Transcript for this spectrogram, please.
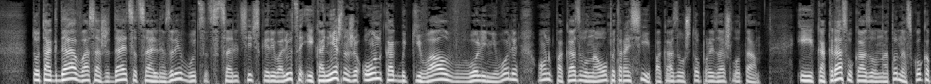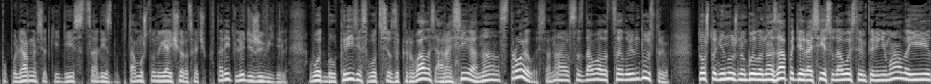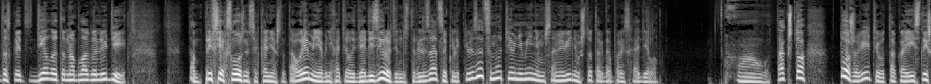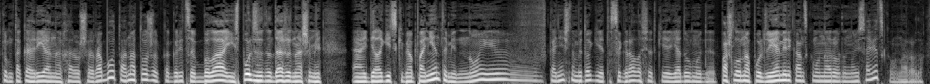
то тогда вас ожидает социальный взрыв, будет социалистическая революция. И, конечно же, он как бы кивал волей-неволей, он показывал на опыт России, показывал, что произошло там. И как раз указывал на то, насколько популярны все-таки идеи социализма. Потому что, ну, я еще раз хочу повторить, люди же видели. Вот был кризис, вот все закрывалось, а Россия, она строилась, она создавала целую индустрию. То, что не нужно было на Западе, Россия с удовольствием перенимала и, так сказать, делала это на благо людей. Там, при всех сложностях, конечно, того времени я бы не хотел идеализировать индустриализацию, коллективизацию, но, тем не менее, мы сами видим, что тогда происходило. А, вот. Так что тоже, видите, вот такая и слишком такая рьяная хорошая работа, она тоже, как говорится, была использована даже нашими э, идеологическими оппонентами, но и в конечном итоге это сыграло все-таки, я думаю, пошло на пользу и американскому народу, но и советскому народу.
